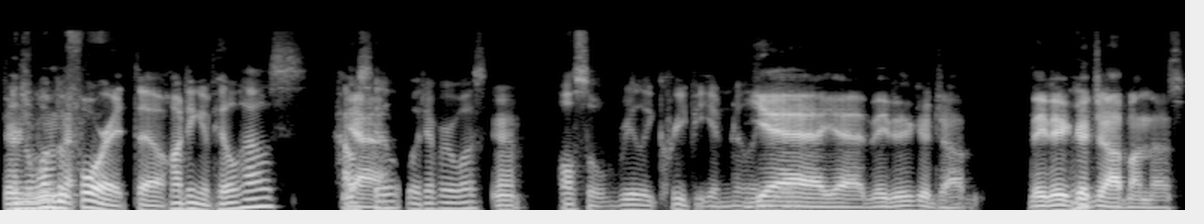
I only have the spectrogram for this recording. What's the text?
There's and the one, that- before it, the Haunting of Hill House, House Yeah. Hill, whatever it was. Yeah. Also, really creepy and really. good. yeah. Yeah. They did a good job. They did a good job on those.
